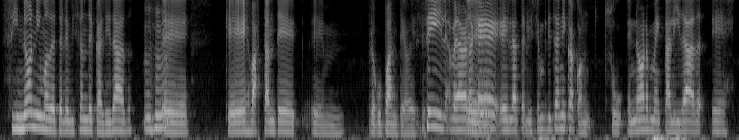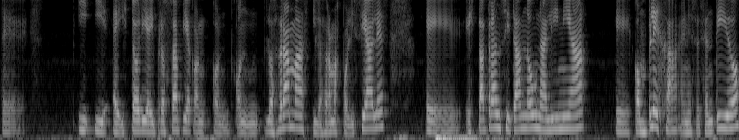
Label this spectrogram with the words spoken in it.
sinónimo de televisión de calidad, eh, que es bastante em, preocupante a veces. Sí, la, la verdad que la televisión británica con su enorme calidad este, y, e historia y prosapia con, los dramas y los dramas policiales, eh, está transitando una línea eh, compleja en ese sentido.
